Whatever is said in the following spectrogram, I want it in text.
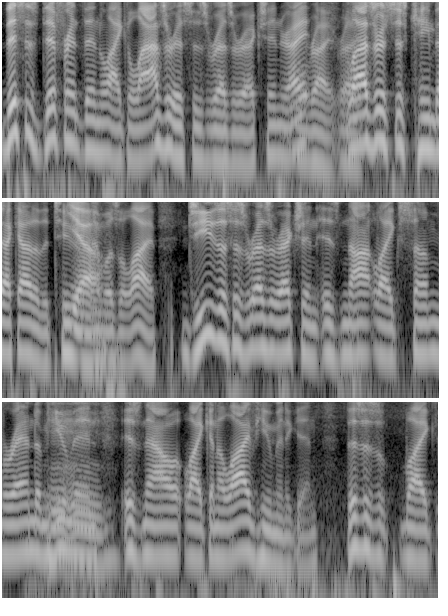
This is different than like Lazarus's resurrection, right? Right, right. Lazarus just came back out of the tomb Yeah. and was alive. Jesus's resurrection is not like some random human Mm. is now like an alive human again. This is like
